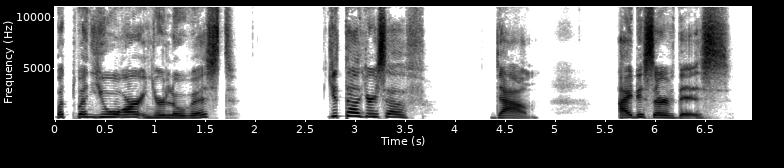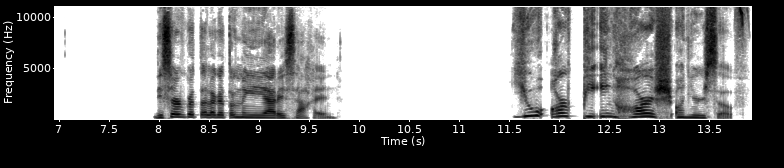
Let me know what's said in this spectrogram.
But when you are in your lowest, you tell yourself, damn, I deserve this. Deserve ko talaga tong nangyayari sa akin. You are being harsh on yourself.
